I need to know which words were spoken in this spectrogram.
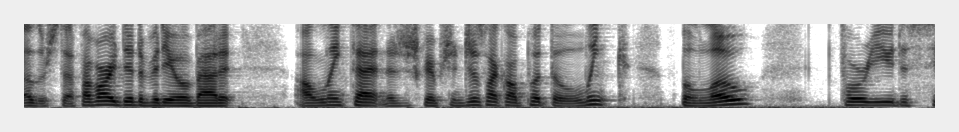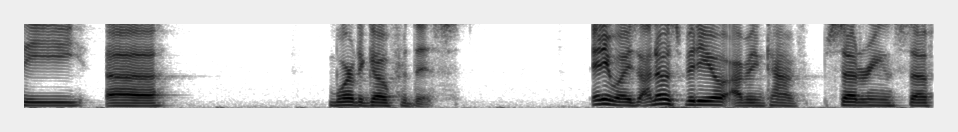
other stuff. I've already did a video about it. I'll link that in the description, just like I'll put the link below for you to see uh, where to go for this. Anyways, I know this video, I've been kind of stuttering and stuff.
